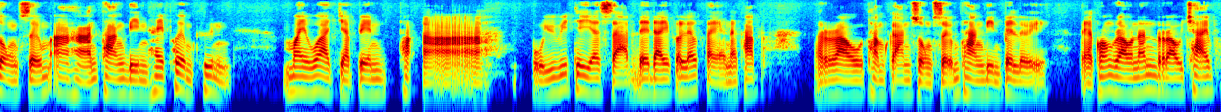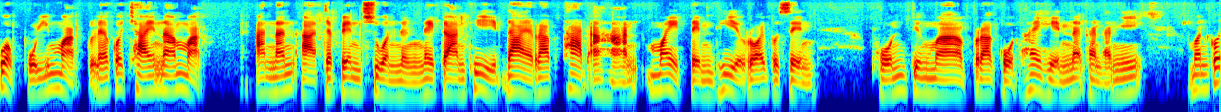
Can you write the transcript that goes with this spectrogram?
ส่งเสริมอาหารทางดินให้เพิ่มขึ้น ไม่ว่าจะเป็นปุ๋ยวิทยาศาสตร์ใด ๆ ก็แล้วแต่นะครับ เราทำการส่งเสริมทางดินไปเลย แต่ของเรานั้นเราใช้พวกปุ๋ยหมักแล้วก็ใช้น้ำหมัก อันนั้นอาจจะเป็นส่วนหนึ่งในการที่ได้รับธาตุอาหารไม่เต็มที่ร้อยเปอร์เซ็นต์ผลจึงมาปรากฏให้เห็นณขณะนี้ มันก็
